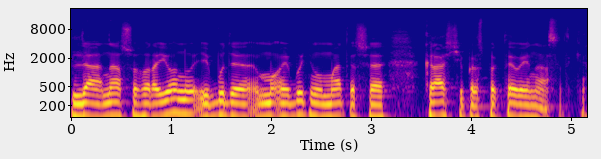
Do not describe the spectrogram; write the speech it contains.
для нашого району і буде в майбутньому мати ще кращі перспективи і наслідки.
